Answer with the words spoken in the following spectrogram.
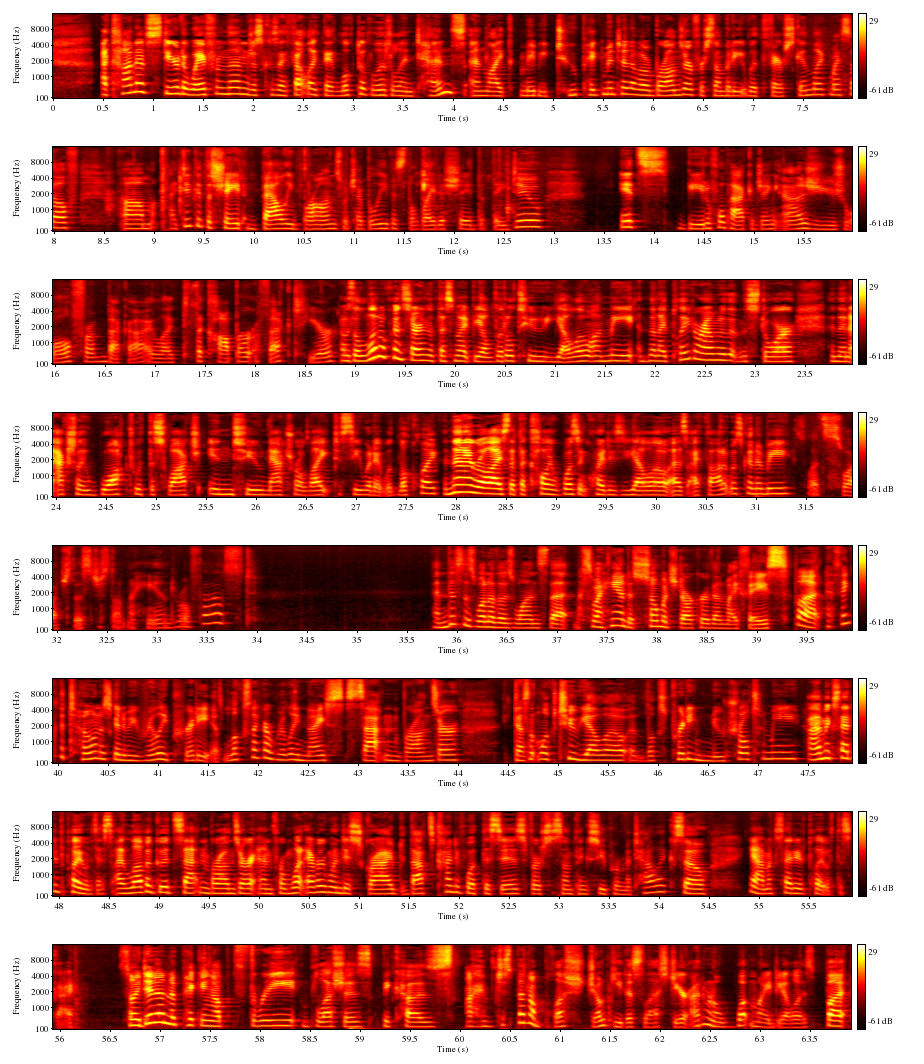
I kind of steered away from them just because I felt like they looked a little intense and like maybe too pigmented of a bronzer for somebody with fair skin like myself. Um, I did get the shade Bali Bronze, which I believe is the lightest shade that they do. It's beautiful packaging as usual from Becca. I liked the copper effect here. I was a little concerned that this might be a little too yellow on me and then I played around with it in the store and then actually walked with the swatch into natural light to see what it would look like. And then I realized that the color wasn't quite as yellow as I thought it was going to be. So let's swatch this just on my hand real fast. And this is one of those ones that, so my hand is so much darker than my face, but I think the tone is going to be really pretty. It looks like a really nice satin bronzer. It doesn't look too yellow. It looks pretty neutral to me. I'm excited to play with this. I love a good satin bronzer, and from what everyone described, that's kind of what this is versus something super metallic. So yeah, I'm excited to play with this guy. So I did end up picking up three blushes because I have just been a blush junkie this last year. I don't know what my deal is, but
